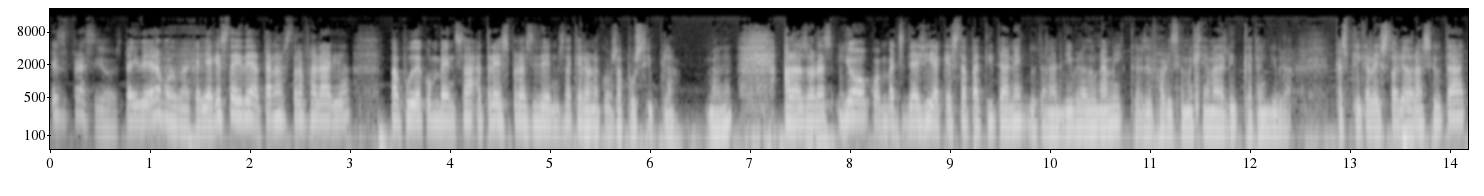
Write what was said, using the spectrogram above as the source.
És preciós, la idea era molt maca. I aquesta idea tan estrafalària va poder convèncer a tres presidents de que era una cosa possible. Vale? Aleshores, jo, quan vaig llegir aquesta petita anècdota en el llibre d'un amic, que es diu Fabricio Mejía Madrid, que té un llibre que explica la història de la ciutat,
